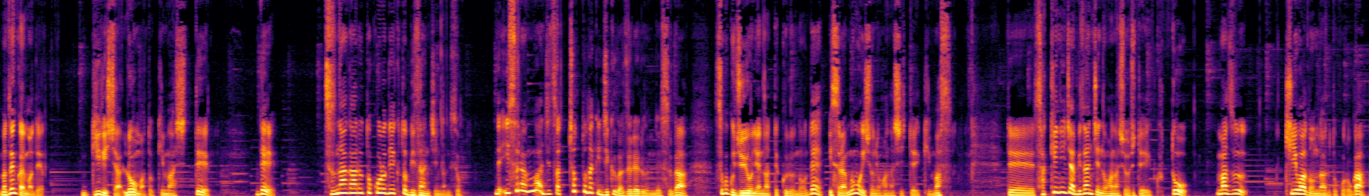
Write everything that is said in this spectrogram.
ーまあ、前回までギリシャ、ローマときまして、で、つながるところでいくとビザンチンなんですよ。で、イスラムは実はちょっとだけ軸がずれるんですが、すごく重要にはなってくるので、イスラムも一緒にお話ししていきます。で、先にじゃあビザンチンのお話をしていくと、まず、キーワードになるところが、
